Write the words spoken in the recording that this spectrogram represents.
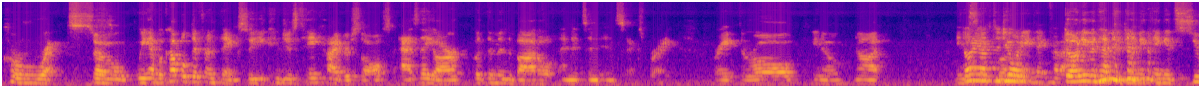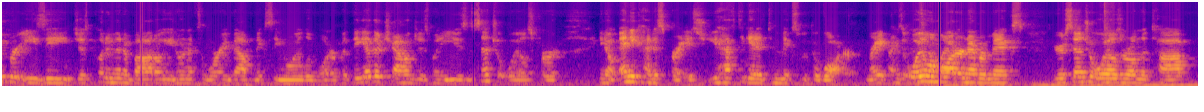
Correct. So we have a couple different things. So you can just take hydrosols as they are, put them in the bottle, and it's an insect spray, right? They're all, you know, not. Don't have to do anything for that. Don't even have to do anything. It's super easy. Just put them in a bottle. You don't have to worry about mixing oil and water. But the other challenge is when you use essential oils for, you know, any kind of sprays, you have to get it to mix with the water, right? Because oil and water never mix. Your essential oils are on the top,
